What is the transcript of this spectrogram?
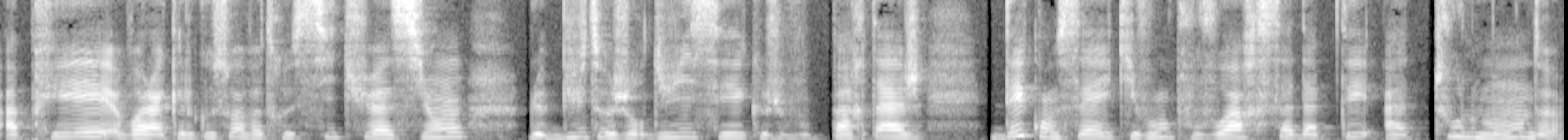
Après, voilà, quelle que soit votre situation, le but aujourd'hui, c'est que je vous partage des conseils qui vont pouvoir s'adapter à tout le monde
